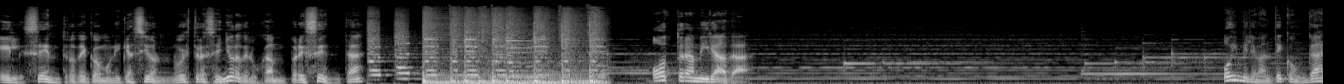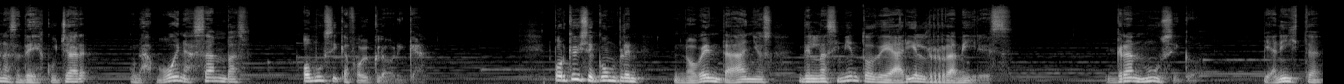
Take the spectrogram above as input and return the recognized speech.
El Centro de Comunicación Nuestra Señora de Luján presenta Otra Mirada. Hoy me levanté con ganas de escuchar unas buenas zambas o música folclórica. Porque hoy se cumplen 90 años del nacimiento de Ariel Ramírez, gran músico, pianista,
